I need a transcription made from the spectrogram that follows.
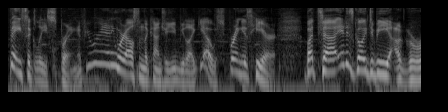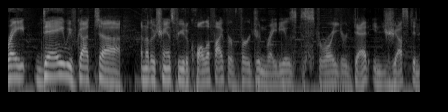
basically spring. If you were anywhere else in the country, you'd be like, "Yo, spring is here." But uh, it is going to be a great day. We've got. Another chance for you to qualify for Virgin Radio's Destroy Your Debt in just an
